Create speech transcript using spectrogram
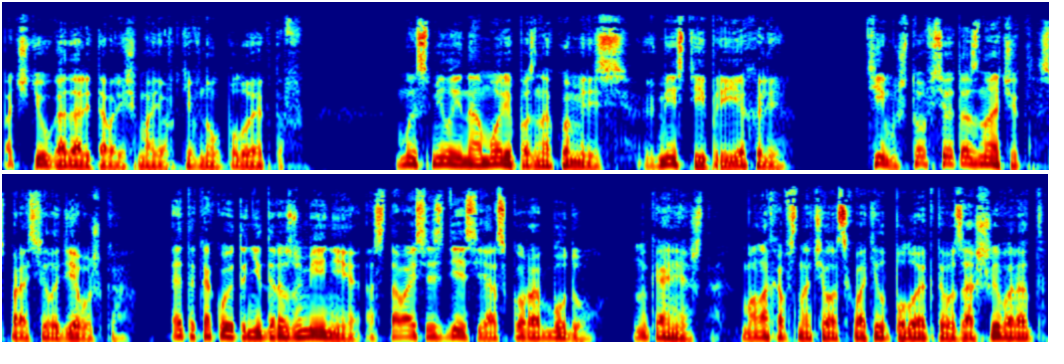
«Почти угадали, товарищ майор», — кивнул Полуэктов. «Мы с Милой на море познакомились, вместе и приехали». «Тим, что все это значит?» — спросила девушка. «Это какое-то недоразумение. Оставайся здесь, я скоро буду». Ну, конечно. Малахов сначала схватил Полуэктова за шиворот,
